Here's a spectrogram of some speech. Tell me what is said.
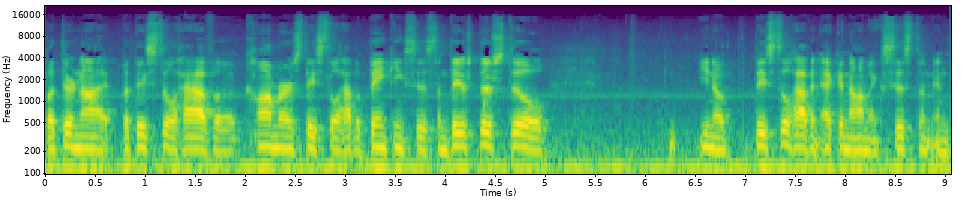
but they're not. But they still have a commerce. They still have a banking system. They're they're still, you know, they still have an economic system in Right,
